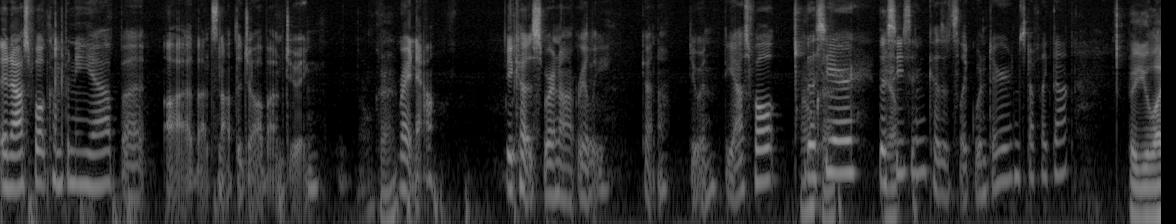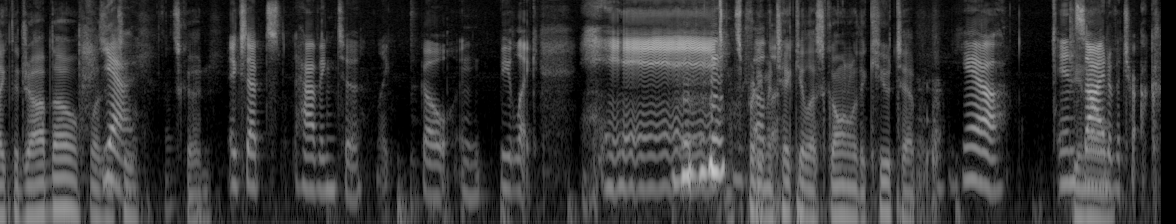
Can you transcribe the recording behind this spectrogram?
an asphalt company, yeah, but uh, that's not the job I'm doing okay. right now because we're not really gonna doing the asphalt this year, this Yep. season, because it's like winter and stuff like that. But you like the job though? Was Yeah. it too? That's good. except having to like go and be like It's pretty meticulous going with a Q-tip. yeah inside know- of a truck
